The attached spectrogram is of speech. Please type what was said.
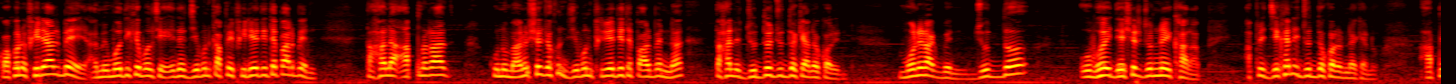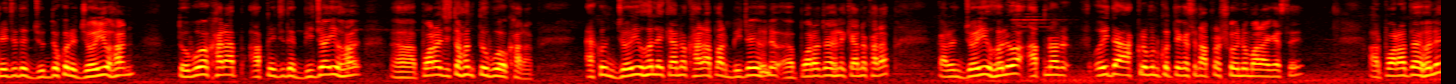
কখনো ফিরে আসবে? আমি মোদিকে বলছি, এদের জীবনকে আপনি ফিরিয়ে দিতে পারবেন? তাহলে আপনারা কোনো মানুষের যখন জীবন ফিরিয়ে দিতে পারবেন না, তাহলে যুদ্ধ যুদ্ধ কেন করেন? মনে রাখবেন, যুদ্ধ উভয় দেশের জন্যই খারাপ। আপনি যেখানে যুদ্ধ করেন না কেন, আপনি যদি যুদ্ধ করে জয়ী হন তবুও খারাপ, আপনি যদি বিজয়ী হন পরাজিত হন, তবুও খারাপ। এখন জয়ী হলে কেন খারাপ আর বিজয়ী হলে পরাজয় হলে কেন খারাপ? কারণ জয়ী হলেও আপনার ওই দা আক্রমণ করতে গেছেন, আপনার সৈন্য মারা গেছে। আর পরাজয় হলে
